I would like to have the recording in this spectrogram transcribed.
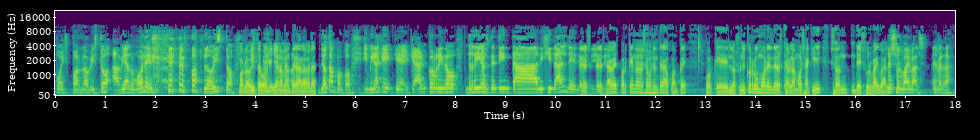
Pues por lo visto había rumores, por lo visto. Por lo visto, porque yo no me he enterado, la verdad. Yo tampoco. Y mira que, que, que, han corrido ríos de tinta digital de... de pero, de, pero ¿sabes por qué no nos hemos enterado, Juanpe? Porque los únicos rumores de los que hablamos aquí son de Survival. De Survivals, es verdad.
